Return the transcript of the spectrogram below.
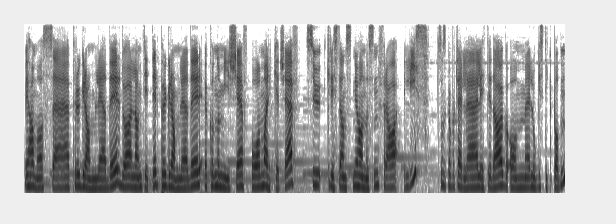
Vi har med oss eh, programleder, du har en lang tittel, programleder, økonomisjef og markedssjef, Su Christiansen Johannessen fra LIS, som skal fortelle litt i dag om logistikkpodden,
